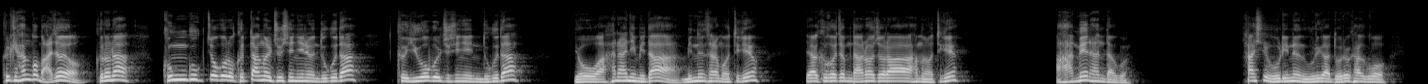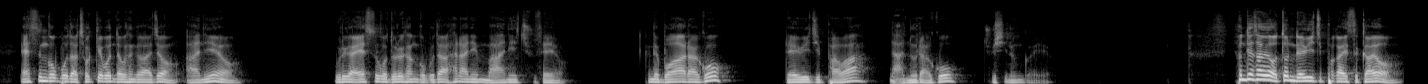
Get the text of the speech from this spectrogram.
그렇게 한 거 맞아요. 그러나 궁극적으로 그 땅을 주신 이는 누구다? 그 유업을 주신 이는 누구다? 여호와 하나님이다. 믿는 사람은 어떻게 해요? 야 그거 좀 나눠줘라 하면 어떻게 해요? 아멘 한다고. 사실 우리는 우리가 노력하고 애쓴 것보다 적게 본다고 생각하죠? 아니에요. 우리가 애쓰고 노력한 것보다 하나님 많이 주세요. 근데 뭐 하라고? 레위 지파와 나누라고 주시는 거예요. 현대 사회에 어떤 레위 지파가 있을까요?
